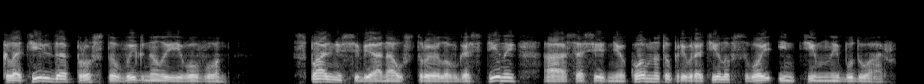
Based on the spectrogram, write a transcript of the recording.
Клотильда просто выгнала его вон. Спальню себе она устроила в гостиной, а соседнюю комнату превратила в свой интимный будуар.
